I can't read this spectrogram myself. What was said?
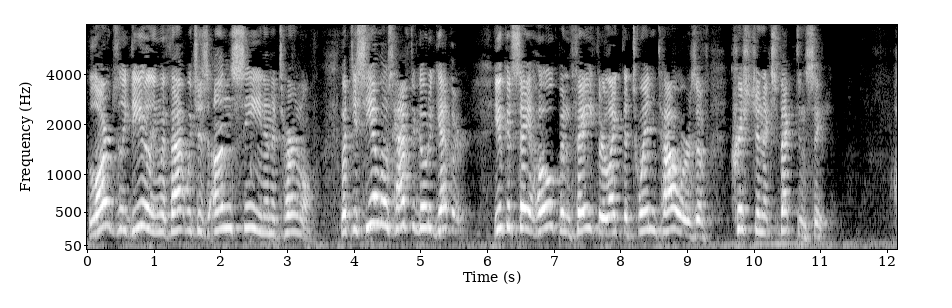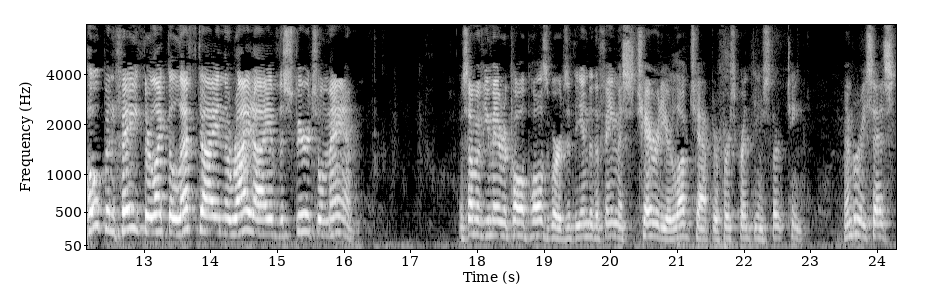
largely dealing with that which is unseen and eternal. But you see how those have to go together? You could say hope and faith are like the twin towers of Christian expectancy. Hope and faith are like the left eye and the right eye of the spiritual man. And some of you may recall Paul's words at the end of the famous charity or love chapter, 1 Corinthians 13. Remember, he says,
